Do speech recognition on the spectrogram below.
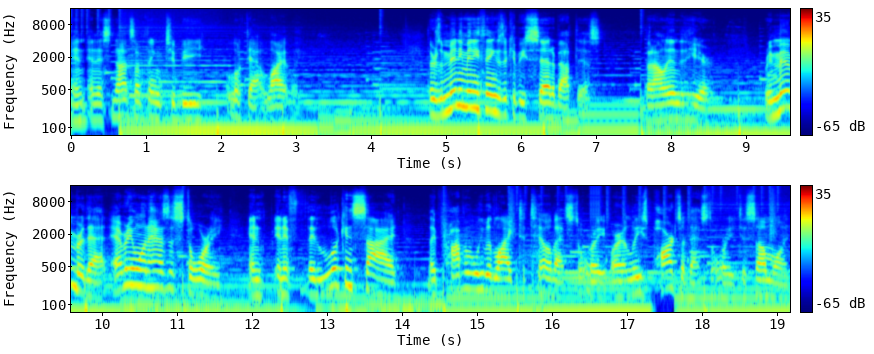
and, and it's not something to be looked at lightly. There's many, many things that could be said about this, but I'll end it here. Remember that everyone has a story, and, and if they look inside, they probably would like to tell that story, or at least parts of that story, to someone.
